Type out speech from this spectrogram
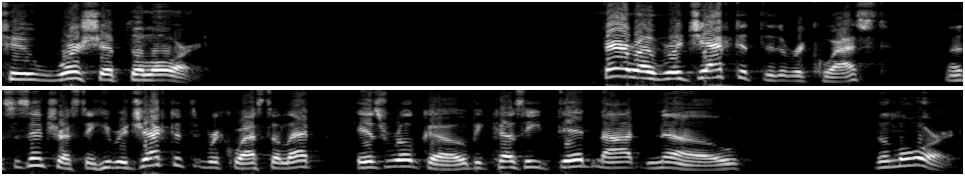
to worship the Lord. Pharaoh rejected the request. this is interesting. He rejected the request to let Israel go because he did not know the Lord.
